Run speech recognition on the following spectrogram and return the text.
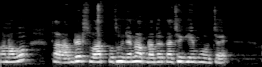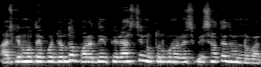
বানাবো, তার আপডেট সবার প্রথম যেন আপনাদের কাছে গিয়ে পৌঁছায়। আজকের মতো এ পর্যন্ত, পরের দিন ফিরে আসছি নতুন কোনো রেসিপির সাথে। ধন্যবাদ।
